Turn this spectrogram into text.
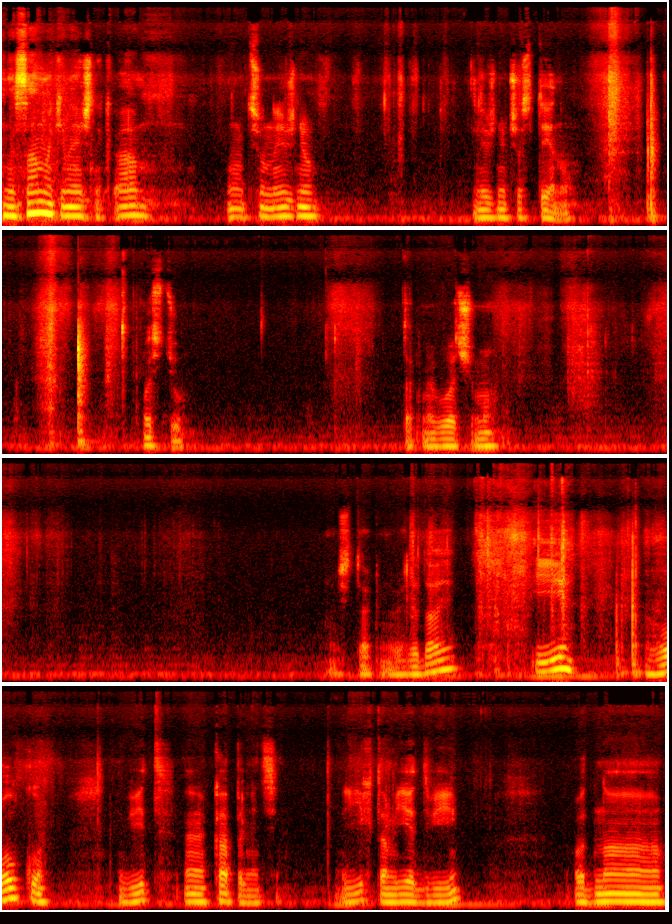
не сам накінечник, а цю нижню, нижню частину. Ось цю. Так ми бачимо. Ось так він виглядає. І голку від е, капельниці. Їх там є дві. Одна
